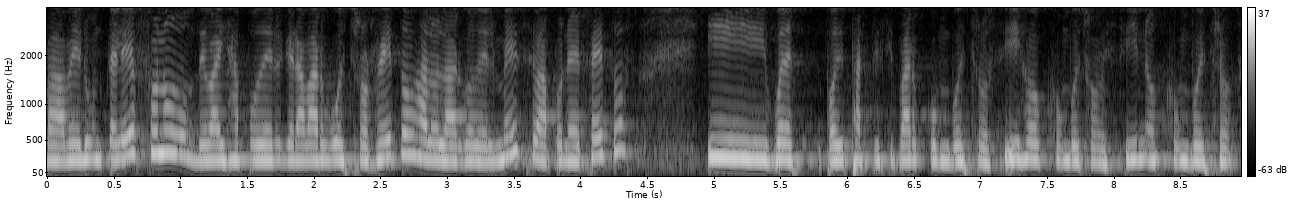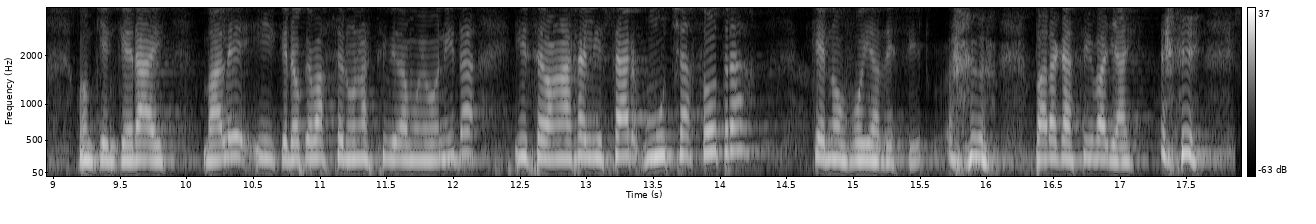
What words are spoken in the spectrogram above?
Va a haber un teléfono donde vais a poder grabar vuestros retos a lo largo del mes, se va a poner retos y podéis participar con vuestros hijos, con vuestros vecinos, con vuestro, con quien queráis, ¿vale? Y creo que va a ser una actividad muy bonita y se van a realizar muchas otras que no os voy a decir para que así vayáis.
